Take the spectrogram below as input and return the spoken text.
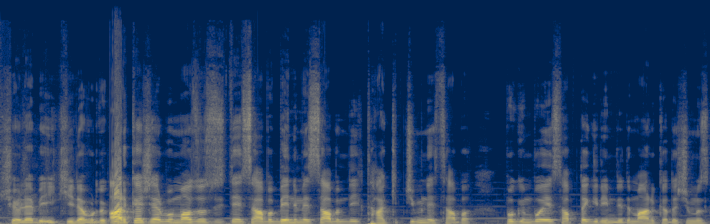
Şöyle bir 2'yi de vurduk. Arkadaşlar bu Mazosit hesabı benim hesabım değil takipçimin hesabı. Bugün bu hesapta gireyim dedim. Arkadaşımız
